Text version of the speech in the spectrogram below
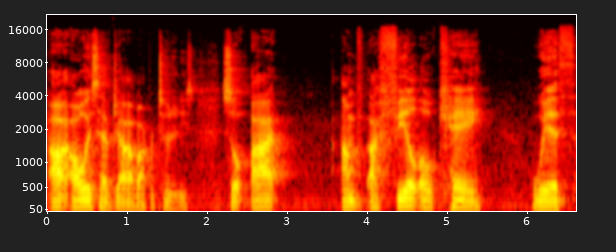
I always have job opportunities. So I I'm I feel okay with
